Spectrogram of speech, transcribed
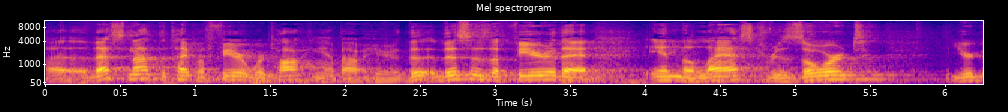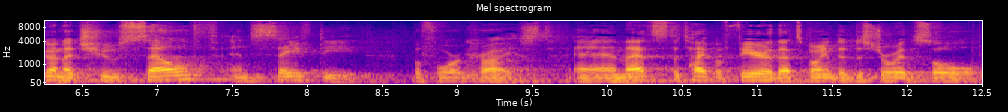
uh, that's not the type of fear we're talking about here. Th- this is a fear that in the last resort, you're going to choose self and safety before Christ. And that's the type of fear that's going to destroy the soul.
